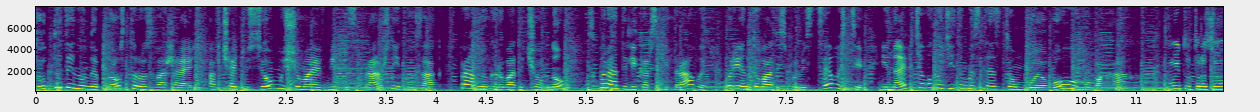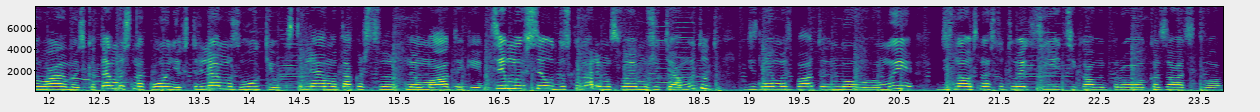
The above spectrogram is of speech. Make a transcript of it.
Тут дитину не просто розважають, а вчать усьому, що має вміти справжній козак, правно керувати човном, збирати лікарські трави, орієнтуватись по місцевості і навіть оволодіти мистецтвом бойового гопака. Ми тут розвиваємось, катаємось на конях, стріляємо з луків, стріляємо також з пневматики. Цим ми все удосконалюємо своєму життя. Ми тут дізнаємось багато нового. Ми дізналися, нас тут лекції є цікаві про казацтво.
